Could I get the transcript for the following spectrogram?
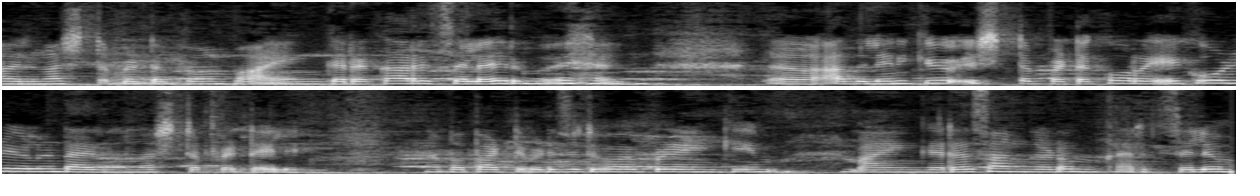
അവർ നഷ്ടപ്പെട്ടപ്പോൾ ഭയങ്കര കരച്ചിലായിരുന്നു ഞാൻ. അതിലെനിക്ക് ഇഷ്ടപ്പെട്ട കുറേ കോഴികളുണ്ടായിരുന്നു നഷ്ടപ്പെട്ടതിൽ അപ്പോൾ പട്ടി പിടിച്ചിട്ട് പോയപ്പോഴെനിക്ക് ഭയങ്കര സങ്കടവും കരച്ചിലും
